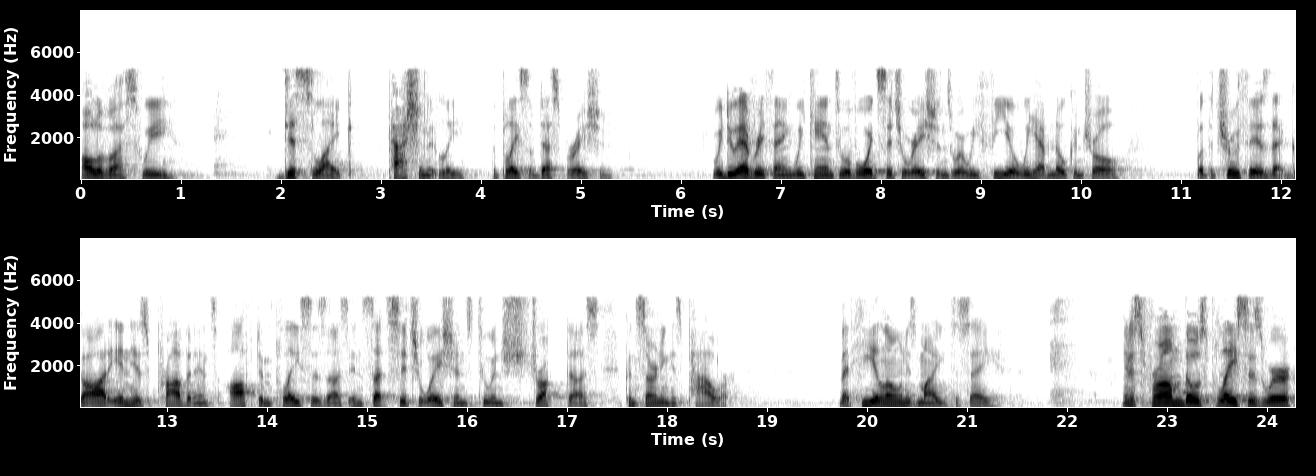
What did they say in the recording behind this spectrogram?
all of us, we dislike passionately the place of desperation. We do everything we can to avoid situations where we feel we have no control. But the truth is that God, in His providence, often places us in such situations to instruct us concerning His power, that He alone is mighty to save. And it's from those places where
